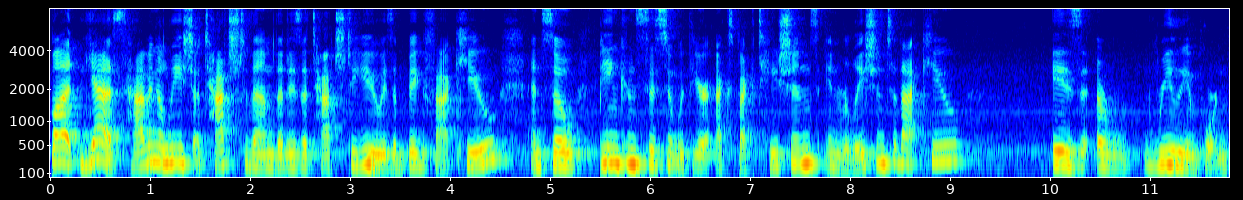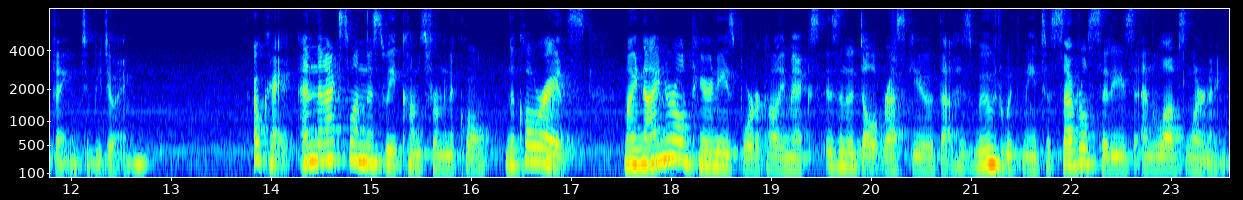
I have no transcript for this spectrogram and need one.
But yes, having a leash attached to them that is attached to you is a big fat cue. And so being consistent with your expectations in relation to that cue is a really important thing to be doing. Okay, and the next one this week comes from Nicole. Nicole writes, my nine year old Pyrenees Border Collie mix is an adult rescue that has moved with me to several cities and loves learning.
